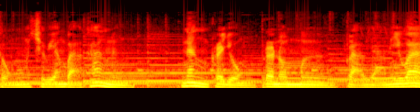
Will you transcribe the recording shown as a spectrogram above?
สงฆ์เฉวียงบ่าข้างหนึ่ง นั่งกระยงประนมมือกล่าวอย่างนี้ว่า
